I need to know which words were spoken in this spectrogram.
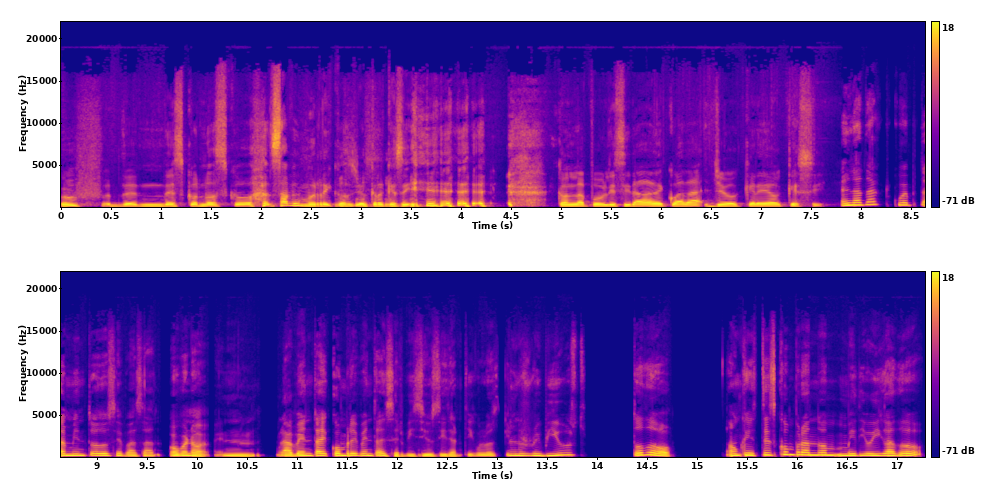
Uf, de- desconozco. Saben muy ricos, yo creo que sí. Con la publicidad adecuada, yo creo que sí. en la Dark Web también todo se basa, o bueno, en la venta, compra y venta de servicios y de artículos, en los reviews, todo. Aunque estés comprando medio hígado,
